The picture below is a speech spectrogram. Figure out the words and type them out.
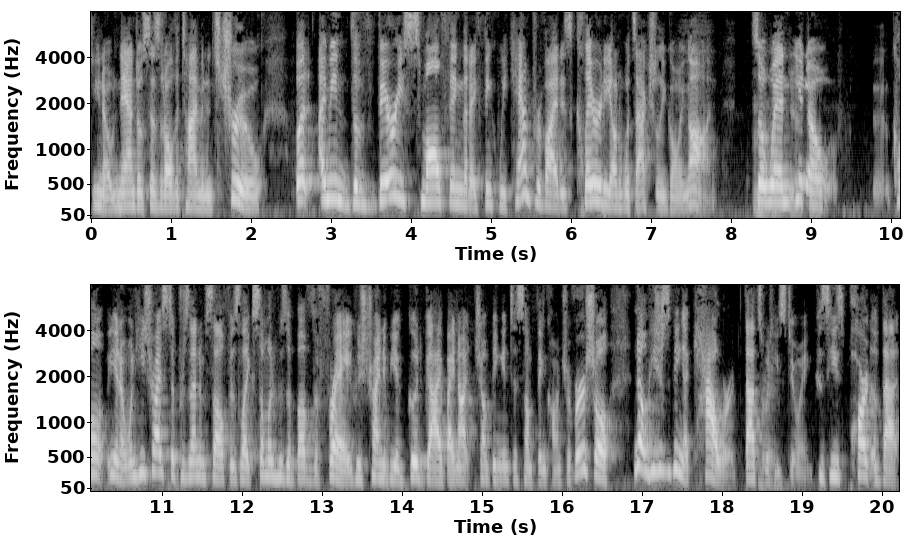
you know, Nando says it all the time, and it's true. But I mean, the very small thing that I think we can provide is clarity on what's actually going on. So Mm-hmm. when, you know, You know, when he tries to present himself as like someone who's above the fray, who's trying to be a good guy by not jumping into something controversial, no, he's just being a coward. That's what he's doing because he's part of that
